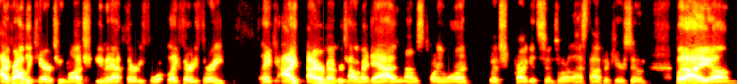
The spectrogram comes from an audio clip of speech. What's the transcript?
I probably care too much, even at 34, like 33. Like I, I remember telling my dad when I was 21, which probably gets into our last topic here soon. But I, um,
